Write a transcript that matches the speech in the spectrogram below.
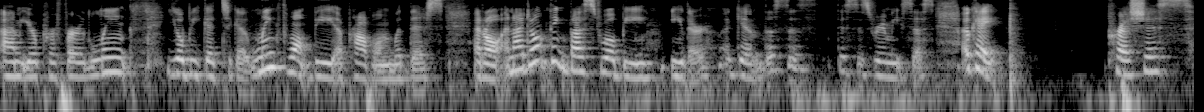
um, your preferred length. You'll be good to go. Length won't be a problem with this at all and i don't think bust will be either. Again this is this is roomy sis okay precious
